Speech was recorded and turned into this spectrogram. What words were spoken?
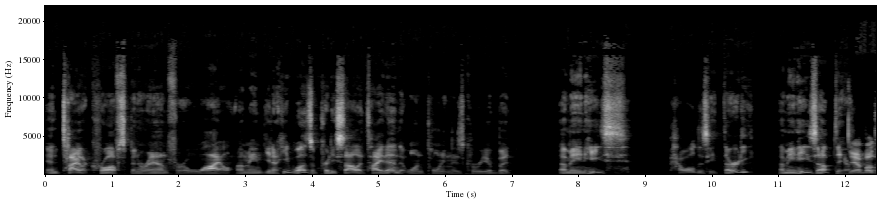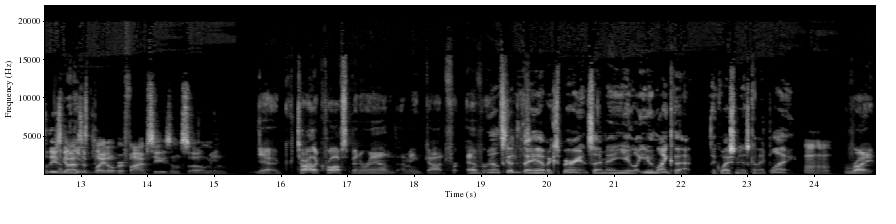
And Tyler Kroft's been around for a while. I mean, you know, he was a pretty solid tight end at one point in his career, but I mean, he's how old is he? Thirty. I mean, he's up there. Yeah, both of these I guys mean, have played over five seasons. So I mean, Yeah, Tyler Kroft's been around. I mean, God, forever. Well, it's good that they have experience. I mean, you you like that. The question is, can they play? Mm-hmm. Right.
